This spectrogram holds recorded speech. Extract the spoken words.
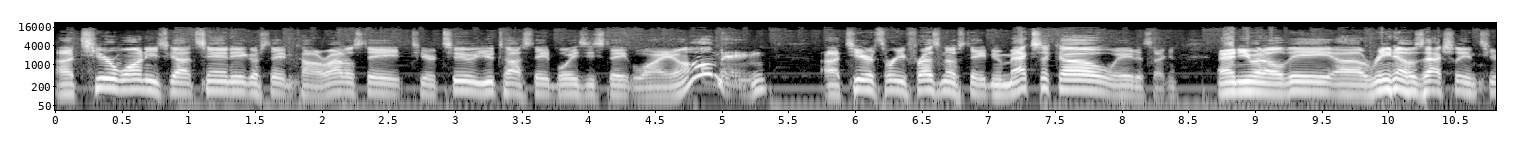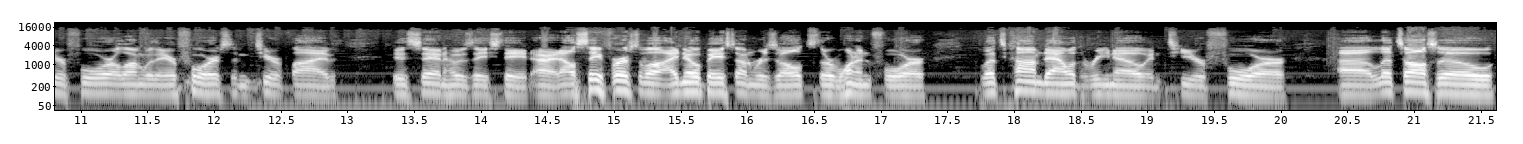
Uh, tier one, he's got San Diego State and Colorado State. Tier two, Utah State, Boise State, Wyoming. Uh, tier three, Fresno State, New Mexico. Wait a second. And UNLV. Uh, Reno is actually in tier four, along with Air Force. And tier five is San Jose State. All right. I'll say, first of all, I know based on results, they're one and four. Let's calm down with Reno in tier four. Uh, let's also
